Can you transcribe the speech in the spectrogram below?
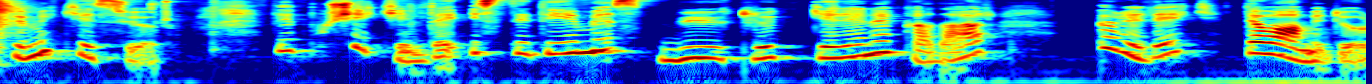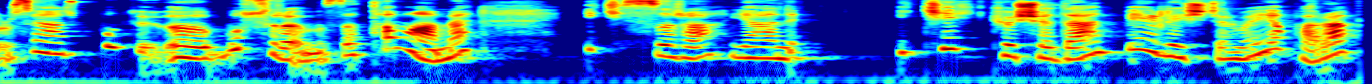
ipimi kesiyorum. Ve bu şekilde istediğimiz büyüklük gelene kadar örerek devam ediyoruz. Yani bu, sıramızda tamamen iki sıra yani iki köşeden birleştirme yaparak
